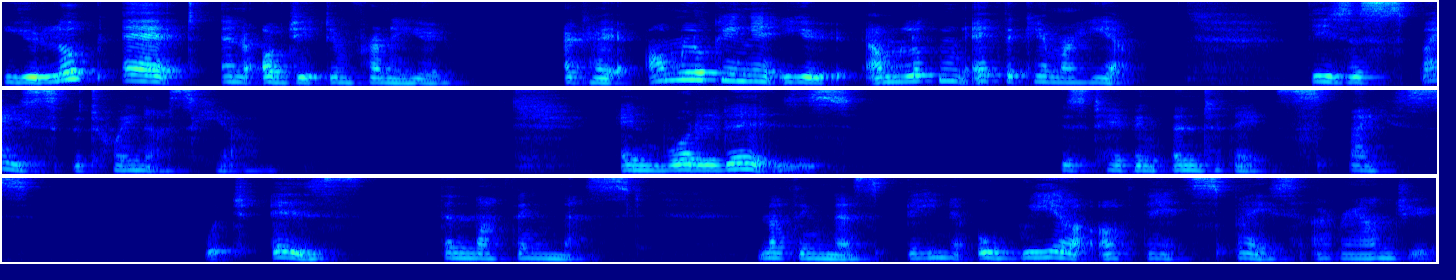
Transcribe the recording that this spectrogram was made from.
you look at an object in front of you. Okay I'm looking at you I'm looking at the camera here there's a space between us here. And what it is, is tapping into that space, which is the nothingness. Nothingness, being aware of that space around you.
